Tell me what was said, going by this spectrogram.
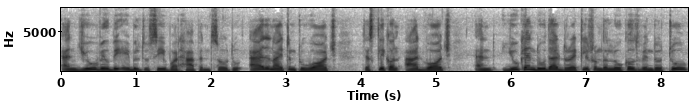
and you will be able to see what happened. So to add an item to watch, just click on add watch and you can do that directly from the locals window too.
